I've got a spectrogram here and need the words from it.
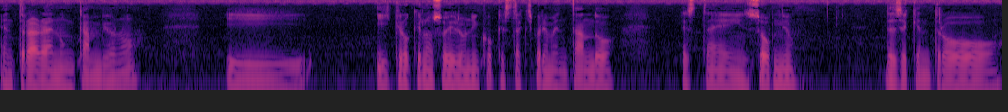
entrara en un cambio, ¿no? Y, y creo que no soy el único que está experimentando este insomnio desde que entró,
